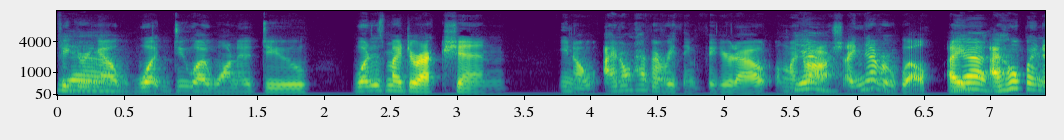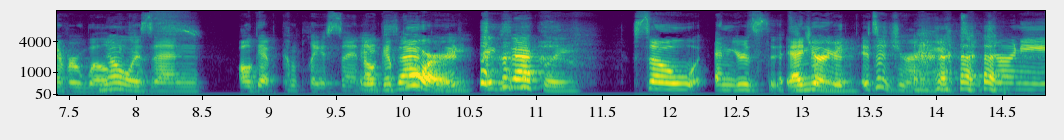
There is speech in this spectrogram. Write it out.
figuring Yeah. out what do i want to do what is my direction you know i don't have everything figured out oh my Yeah. gosh i never will i Yeah. i hope i never will No, because then i'll get complacent i'll get bored exactly. so, and you're, a I know you're, journey. it's a journey. It's a journey.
